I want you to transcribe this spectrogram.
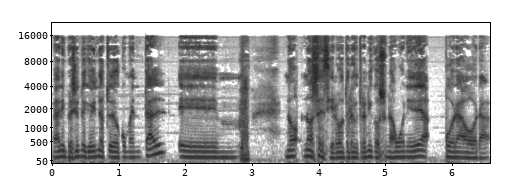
Me da la impresión de que viendo este documental, eh, no, no sé si el voto electrónico es una buena idea por ahora,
